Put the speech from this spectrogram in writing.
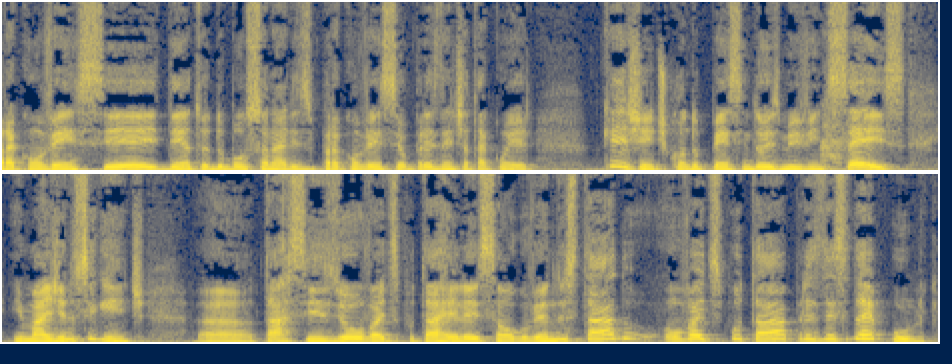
para convencer, e dentro do bolsonarismo, para convencer o presidente a estar com ele. Porque a gente, quando pensa em 2026, imagina o seguinte: uh, Tarcísio ou vai disputar a reeleição ao governo do Estado ou vai disputar a presidência da República.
